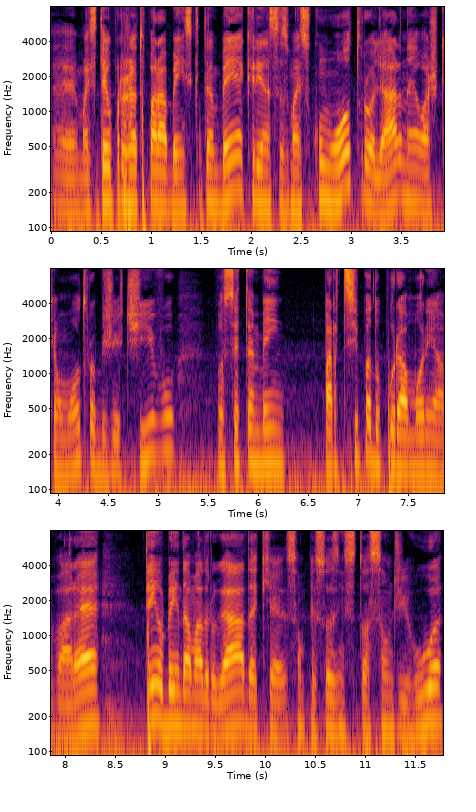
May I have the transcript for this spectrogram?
é, mas tem o projeto Parabéns, que também é crianças, mas com outro olhar, né? Eu acho que é um outro objetivo. Você também participa do Por Amor em Avaré. Tem o Bem da Madrugada, que é, são pessoas em situação de rua.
